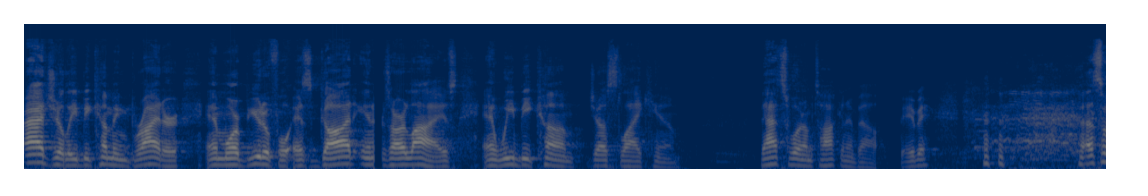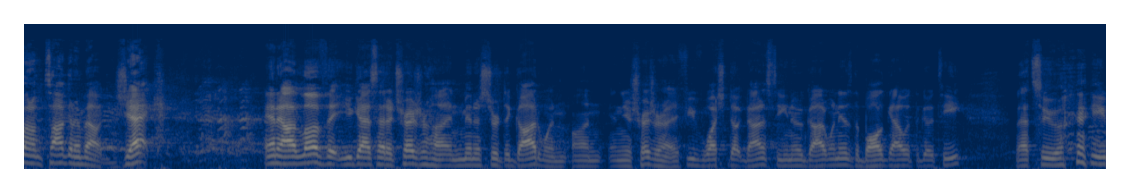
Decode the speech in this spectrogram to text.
gradually becoming brighter and more beautiful as God enters our lives and we become just like Him. That's what I'm talking about, baby. That's what I'm talking about, Jack. And I love that you guys had a treasure hunt and ministered to Godwin on in your treasure hunt. If you've watched Duck Dynasty, you know who Godwin is, the bald guy with the goatee. That's who he.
